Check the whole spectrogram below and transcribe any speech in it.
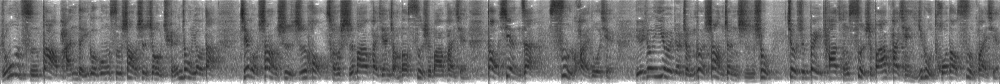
如此大盘的一个公司上市之后权重又大，结果上市之后从十八块钱涨到四十八块钱，到现在四块多钱，也就意味着整个上证指数就是被它从四十八块钱一路拖到四块钱。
